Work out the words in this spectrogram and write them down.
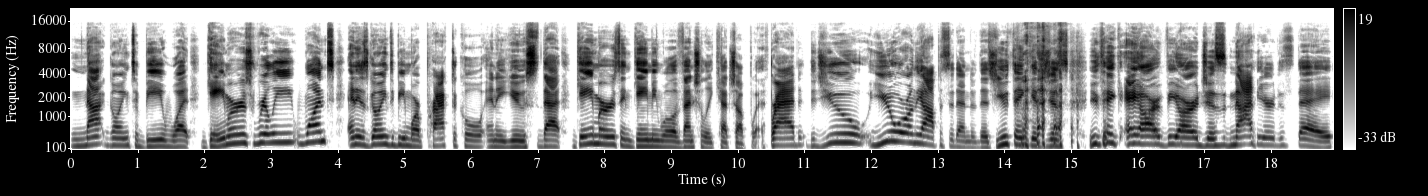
not going to be what gamers really want and is going to be more practical in a use that gamers and gaming will eventually catch up with. Brad, did you you were on the opposite end of this. You think it's just you think AR VR just not here to stay.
